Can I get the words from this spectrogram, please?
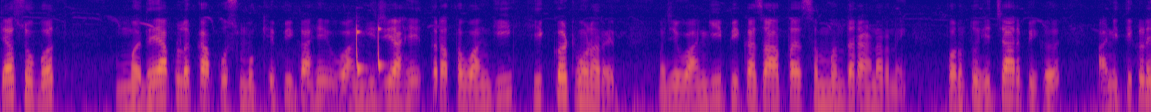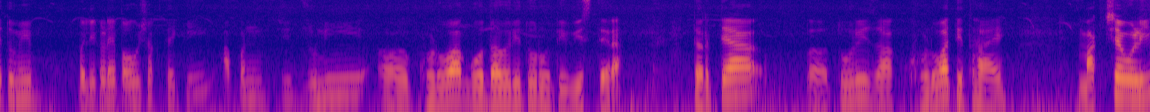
त्यासोबत मध्ये आपलं कापूस मुख्य पीक आहे वांगी जी आहे तर आता वांगी ही कट होणार आहेत. म्हणजे वांगी पिकाचा आता संबंध राहणार नाही. परंतु हे चार पिकं आणि तिकडे तुम्ही पलीकडे पाहू शकता की आपण जी जुनी खुडवा गोदावरी तूर होती वीस तेरा तर त्या तुरीचा खुडवा तिथं आहे. मागच्या वेळी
